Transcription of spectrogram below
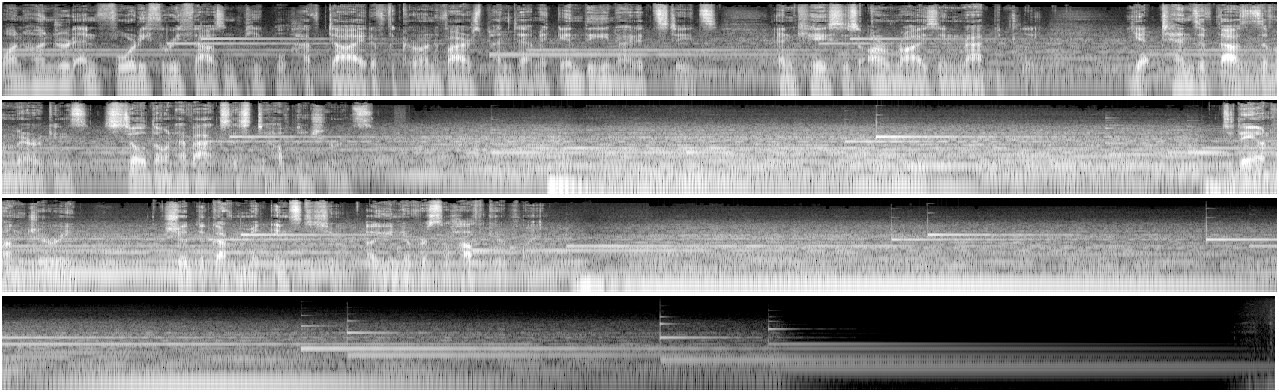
143,000 people have died of the coronavirus pandemic in the United States, and cases are rising rapidly. Yet tens of thousands of Americans still don't have access to health insurance. Today on Hung Jury, should the government institute a universal healthcare plan?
